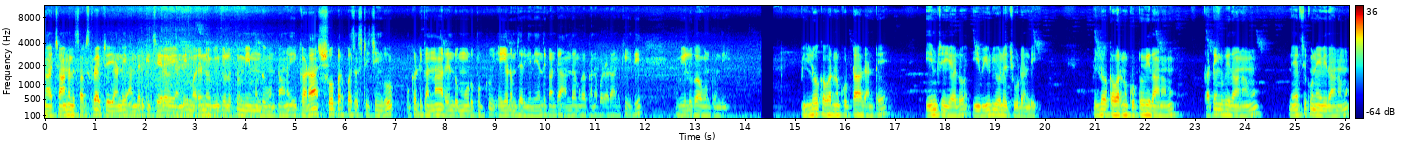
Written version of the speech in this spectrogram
నా ఛానల్ సబ్స్క్రైబ్ చేయండి అందరికీ చేరవేయండి. మరెన్నో వీడియోలతో మీ ముందు ఉంటాను. ఇక్కడ షో పర్పస్ స్టిచ్చింగ్ ఒకటి కన్నా రెండు మూడు కుట్లు వేయడం జరిగింది. ఎందుకంటే అందంగా కనపడడానికి ఇది వీలుగా ఉంటుంది. పిల్లో కవర్ను కుట్టాలంటే ఏం చేయాలో ఈ వీడియోలో చూడండి. పిల్లో కవర్ను కుట్టు విధానము కటింగ్ విధానము నేర్చుకునే విధానము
